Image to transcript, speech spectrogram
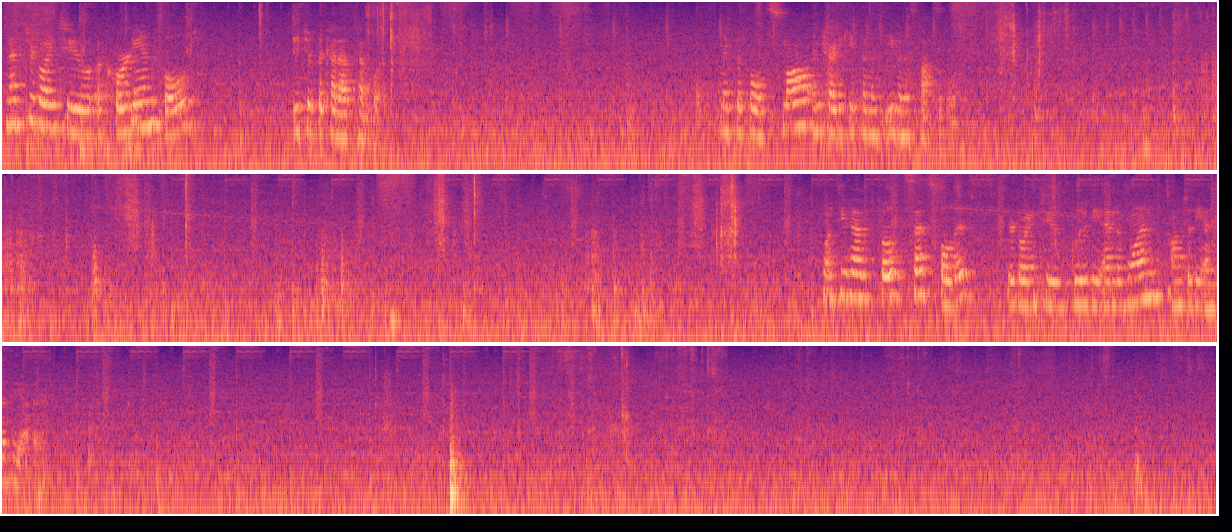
Next, you're going to accordion fold each of the cutout templates. Make the folds small and try to keep them as even as possible. Once you have both sets folded, you're going to glue the end of one onto the end of the other.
